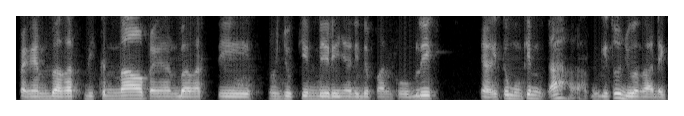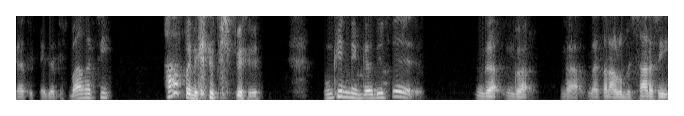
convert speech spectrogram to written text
pengen banget dikenal, pengen banget dinunjukin dirinya di depan publik, ya itu mungkin ah itu juga nggak negatif negatif banget sih. Apa negatifnya? Mungkin negatifnya nggak nggak nggak nggak terlalu besar sih,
